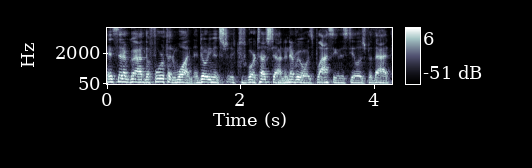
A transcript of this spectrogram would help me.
instead of uh, the fourth and one and don't even score a touchdown. And everyone was blasting the Steelers for that.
